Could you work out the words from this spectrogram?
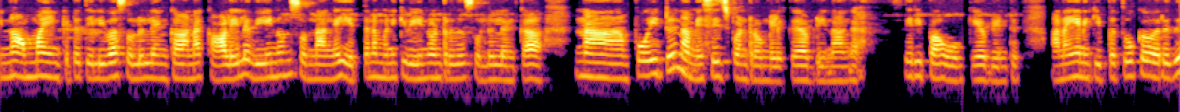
இன்னும் அம்மா என்கிட்ட தெளிவாக சொல்லலைங்க்கா ஆனால் காலையில் வேணும்னு சொன்னாங்க. எத்தனை மணிக்கு வேணுன்றதை சொல்லலைங்க்கா நான் போயிட்டு நான் மெசேஜ் பண்ணுறேன் உங்களுக்கு அப்படின்னாங்க. சரிப்பா ஓகே அப்படின்ட்டு. ஆனால் எனக்கு இப்போ தூக்கம் வருது.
